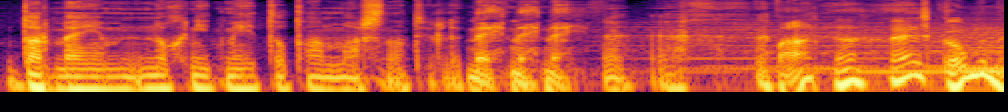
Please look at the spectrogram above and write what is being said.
daar ben je nog niet mee tot aan Mars natuurlijk. Nee, nee, nee. Maar ja, hij is komende.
